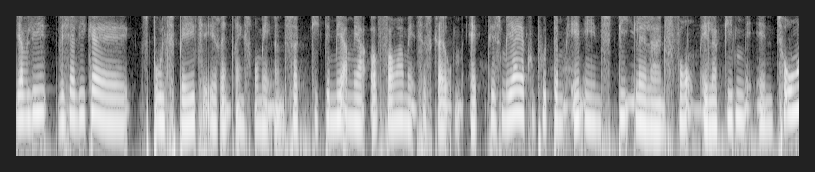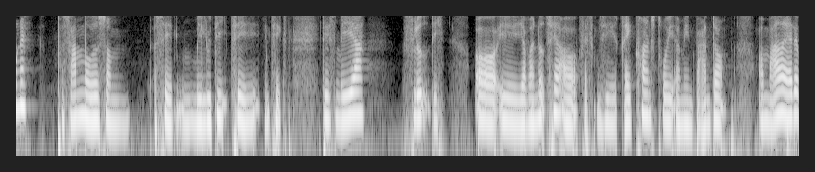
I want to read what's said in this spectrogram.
jeg vil lige, hvis jeg lige kan øh, spole tilbage til erindringsromanerne, så gik det mere og mere op for mig, mens jeg skrev dem, at des mere jeg kunne putte dem ind i en stil eller en form, eller give dem en tone, på samme måde som at sætte en melodi til en tekst, des mere flød de. Og øh, jeg var nødt til at hvad skal man sige, rekonstruere min barndom. Og meget af det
